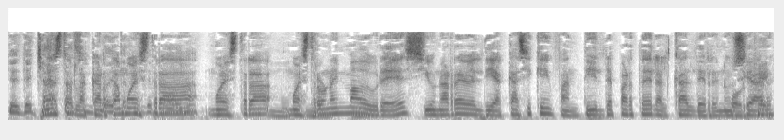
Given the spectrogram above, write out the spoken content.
10 de chata, Néstor, la carta muestra, muestra, Mu- muestra mu- una inmadurez y una rebeldía casi que infantil de parte del alcalde, ¿Por renunciar. qué?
